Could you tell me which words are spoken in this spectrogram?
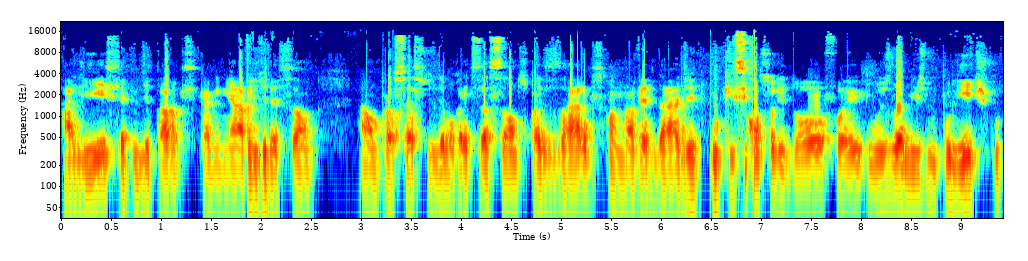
ali, se acreditava que se caminhava em direção a um processo de democratização dos países árabes, quando na verdade o que se consolidou foi o islamismo político,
